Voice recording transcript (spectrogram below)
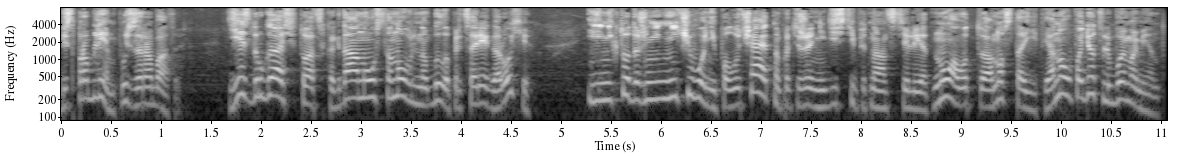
без проблем, пусть зарабатывают. Есть другая ситуация, когда оно установлено было при царе Горохе, и никто даже ни, ничего не получает на протяжении 10-15 лет, ну, а вот оно стоит, и оно упадет в любой момент.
